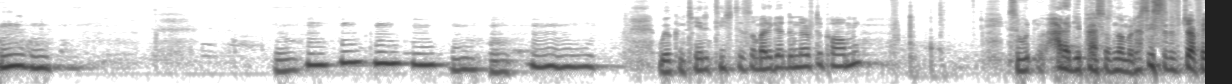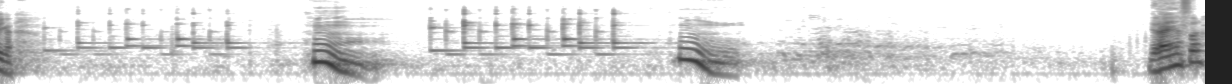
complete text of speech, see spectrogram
Mm-hmm. We'll continue to teach till somebody get the nerve to call me. He said, How did I get past his number? That's he said, to figure Hmm. Hmm. Did I answer?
